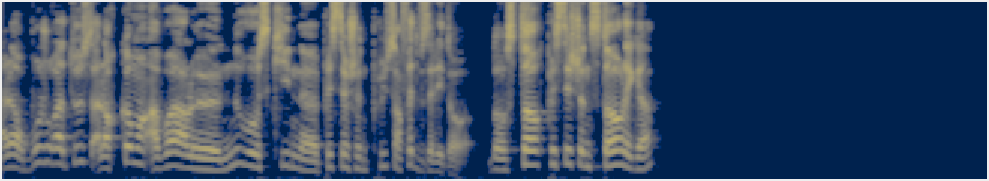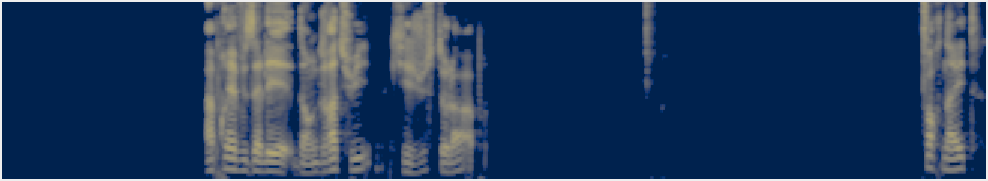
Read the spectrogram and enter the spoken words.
Alors bonjour à tous, alors comment avoir le nouveau skin euh, PlayStation Plus? En fait vous allez dans, Store, PlayStation Store les gars. Après vous allez dans gratuit qui est juste là. Après. Fortnite.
